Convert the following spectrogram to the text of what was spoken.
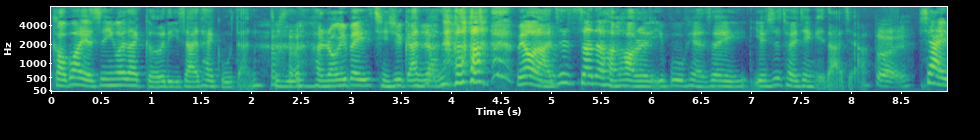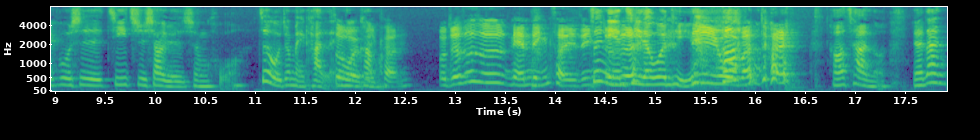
搞不好也是因为在隔离实在太孤单，就是很容易被情绪感染。没有啦，这是真的很好的一部片，所以也是推荐给大家。对，下一部是《机智校园生活》，这我就没看了，这我也没看吗？看。我觉得这是年龄层已经 这年纪的问题。低于我们，对好惨哦、但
